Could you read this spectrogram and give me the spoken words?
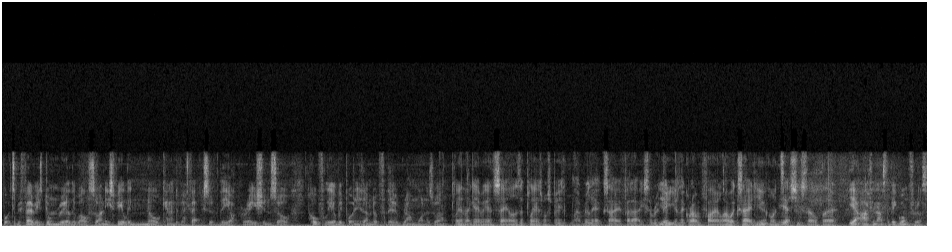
But to be fair, he's done really well. So and he's feeling no kind of effects of the operation. So hopefully he'll be putting his hand up for the round one as well. Playing that game against St Helens, the players must be like really excited for that. It's a repeat Yeah. of the grand final. How excited are you Yeah. going to Yeah. test yourself there? Yeah, I think that's the big one for us.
